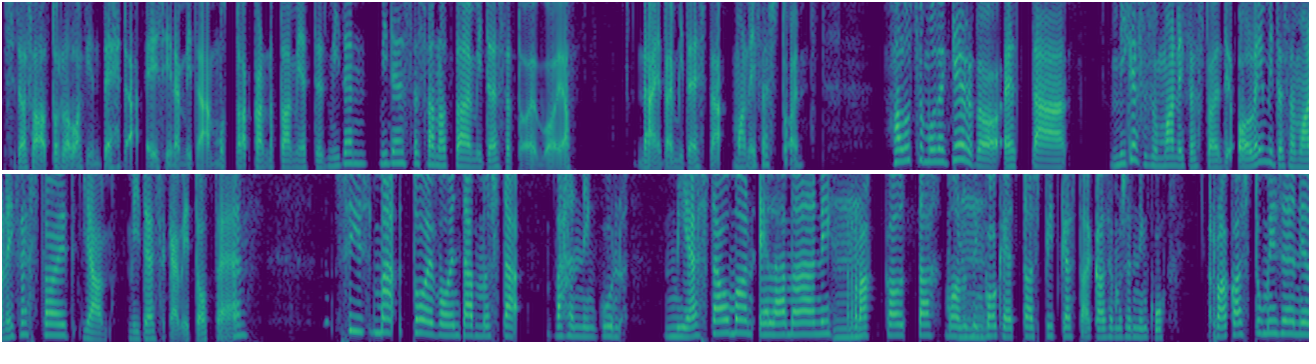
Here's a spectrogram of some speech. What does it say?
sitä saa todellakin tehdä, ei siinä mitään, mutta kannattaa miettiä, että miten, miten sitä sanottaa ja miten sitä toivoo ja näin, tai miten sitä manifestoi. Haluatko muuten kertoa, että mikä se sun manifestointi oli, mitä sä manifestoit ja miten se kävi toteen? Siis mä toivoin tämmöistä vähän niin kuin miestä omaan elämääni, mm. rakkautta. Mä halusin mm. kokea taas pitkästä aikaa semmoisen niin kuin rakastumisen ja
